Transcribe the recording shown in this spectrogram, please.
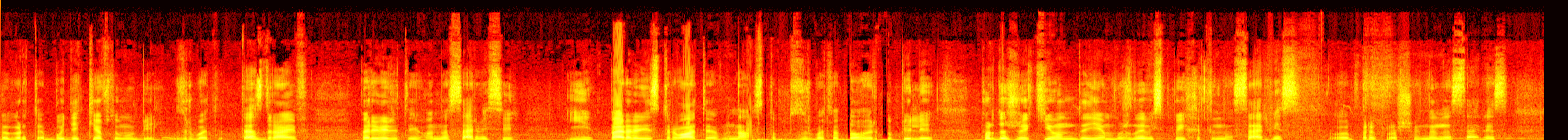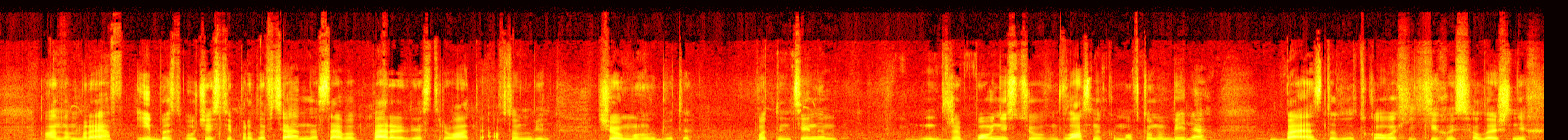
вибрати будь-який автомобіль, зробити тест-драйв, перевірити його на сервісі і перереєструвати в нас, тобто зробити договір купівлі продажу, який вам дає можливість поїхати на сервіс, перепрошую, не на сервіс, а на МРЕФ і без участі продавця на себе перереєструвати автомобіль, щоб ви могли бути потенційним вже повністю власником автомобіля без додаткових якихось лишніх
